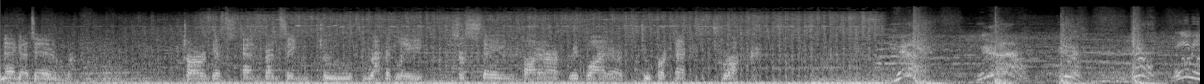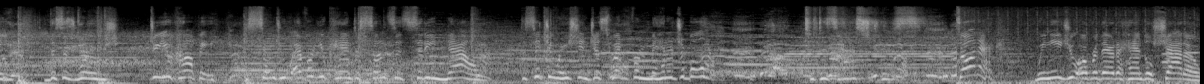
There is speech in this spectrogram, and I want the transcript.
Negative. Targets advancing too rapidly. Sustained fire required to protect truck. Amy, this is Rouge. Do you copy? Send whoever you can to Sunset City now. The situation just went from manageable to disastrous. Sonic, we need you over there to handle Shadow.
